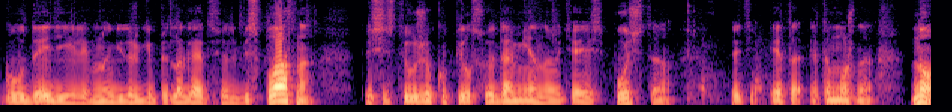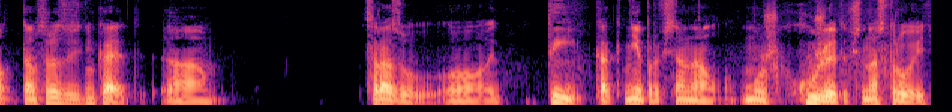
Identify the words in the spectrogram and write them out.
GoDaddy или многие другие, предлагают все это бесплатно. То есть, если ты уже купил свой домен, и у тебя есть почта, это, это можно... Но там сразу возникает... А, сразу ты, как непрофессионал, можешь хуже это все настроить.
